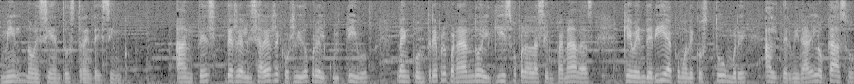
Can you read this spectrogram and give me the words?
1935. Antes de realizar el recorrido por el cultivo, la encontré preparando el guiso para las empanadas que vendería como de costumbre al terminar el ocaso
